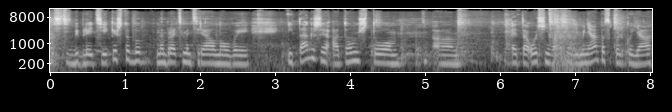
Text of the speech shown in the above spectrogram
посетить библиотеки, чтобы набрать материал новый. И также о том, что э, это очень важно для меня, поскольку я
